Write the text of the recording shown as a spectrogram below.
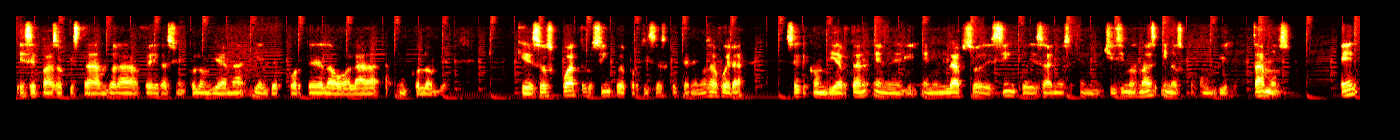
ese paso que está dando la Federación Colombiana y el deporte de la volada en Colombia que esos cuatro o cinco deportistas que tenemos afuera se conviertan en, en un lapso de 5 o 10 años en muchísimos más y nos convirtamos en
